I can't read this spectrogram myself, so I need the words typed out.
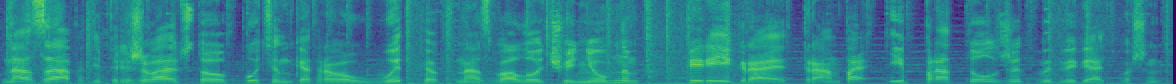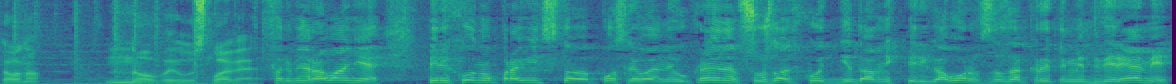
На Западе переживают, что Путин, которого Уитков назвал очень умным, переиграет Трампа и продолжит выдвигать Вашингтону новые условия. Формирование переходного правительства после войны Украины обсуждать в ходе недавних переговоров за закрытыми дверями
